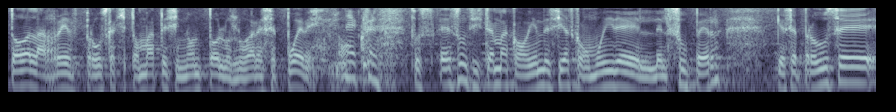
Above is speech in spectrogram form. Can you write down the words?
toda la red produzca jitomate si no en todos los lugares se puede. ¿no? De acuerdo. Entonces es un sistema, como bien decías, como muy del, del súper, que se produce,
